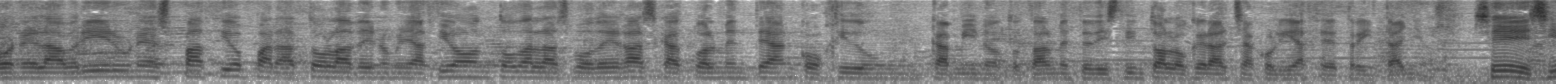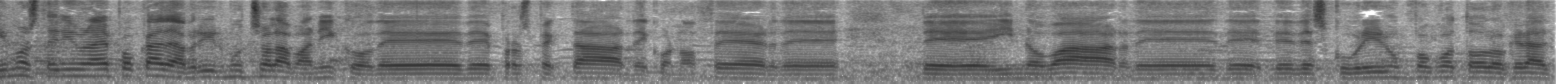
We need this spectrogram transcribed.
con el abrir un espacio para toda la denominación, todas las bodegas que actualmente han cogido un camino totalmente distinto a lo que era el Chacolí hace 30 años. Sí, sí hemos tenido una época de abrir mucho el abanico, de, prospectar, de conocer, de, innovar, de, descubrir un poco todo lo que era el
